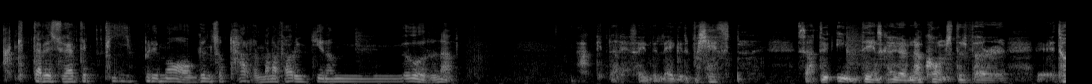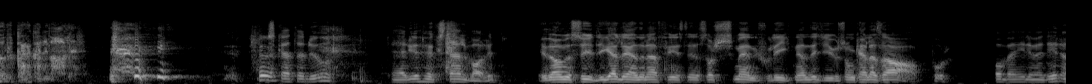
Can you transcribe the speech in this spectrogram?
Akta dig så jag inte piper i magen så tarmarna far ut genom öronen. Akta dig så jag inte lägger dig på käften så att du inte ens kan göra dina konster för eh, turkar och karnevaler. Vad skrattar du åt? Det här är ju högst allvarligt. I de sydliga länderna finns det en sorts människoliknande djur som kallas apor. Och vad är det med det då?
